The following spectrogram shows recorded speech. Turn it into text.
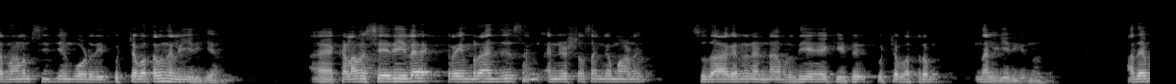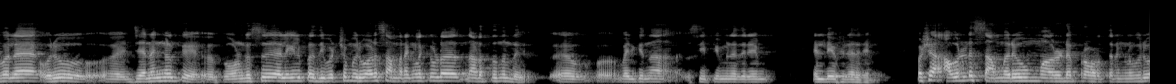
എറണാകുളം സി ജി എം കോടതിയിൽ കുറ്റപത്രം നൽകിയിരിക്കുകയാണ്. കളമശ്ശേരിയിലെ ക്രൈംബ്രാഞ്ച് അന്വേഷണ സംഘമാണ് സുധാകരൻ രണ്ടാം പ്രതിയാക്കിയിട്ട് കുറ്റപത്രം നൽകിയിരിക്കുന്നത്. അതേപോലെ ഒരു ജനങ്ങൾക്ക് കോൺഗ്രസ് അല്ലെങ്കിൽ പ്രതിപക്ഷം ഒരുപാട് സമരങ്ങളൊക്കെ ഇവിടെ നടത്തുന്നുണ്ട് ഭരിക്കുന്ന സി പി എമ്മിനെതിരെയും എൽ ഡി എഫിനെതിരെയും. പക്ഷെ അവരുടെ സമരവും അവരുടെ പ്രവർത്തനങ്ങളും ഒരു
